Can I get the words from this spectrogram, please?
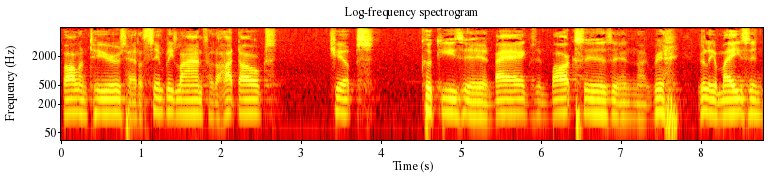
volunteers, had assembly line for the hot dogs, chips, cookies, and bags and boxes, and uh, really, really amazing.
